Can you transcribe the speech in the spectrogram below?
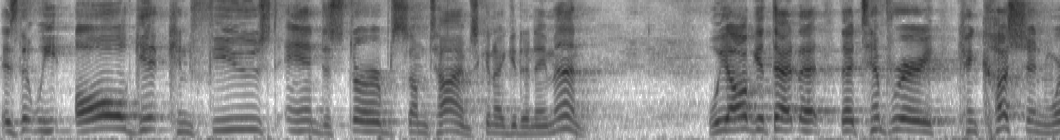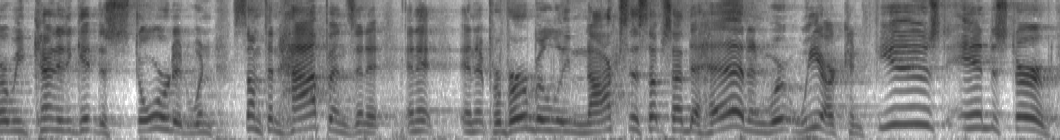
is that we all get confused and disturbed sometimes. Can I get an amen? We all get that, that, that temporary concussion where we kind of get distorted when something happens and it, and it, and it proverbially knocks us upside the head and we're, we are confused and disturbed,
